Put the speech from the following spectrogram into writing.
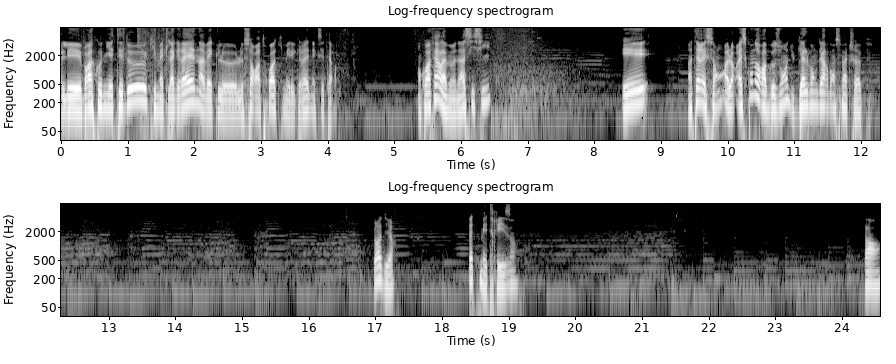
les braconniers T2 qui mettent la graine, avec le, sort à 3 qui met les graines, etc. Donc, on va faire la menace ici. Et... Intéressant. Alors, est-ce qu'on aura besoin du Galvangar dans ce match-up? Je dois dire. Peut-être maîtrise. Hein. Ah,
